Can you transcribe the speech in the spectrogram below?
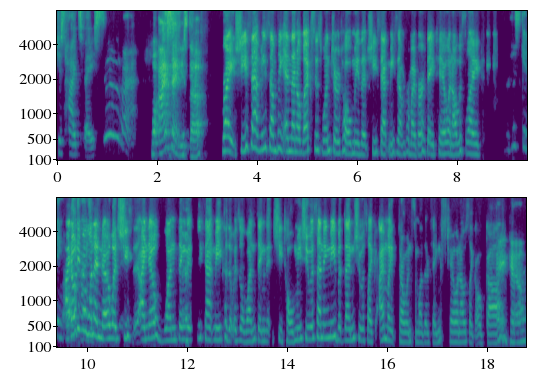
Just hides face. well, I sent you stuff. Right. She sent me something, and then Alexis Winter told me that she sent me something for my birthday too. And I was like, You're just getting. I don't even want to know what she. I know one thing that she sent me because it was the one thing that she told me she was sending me. But then she was like, I might throw in some other things too. And I was like, oh god. There god.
